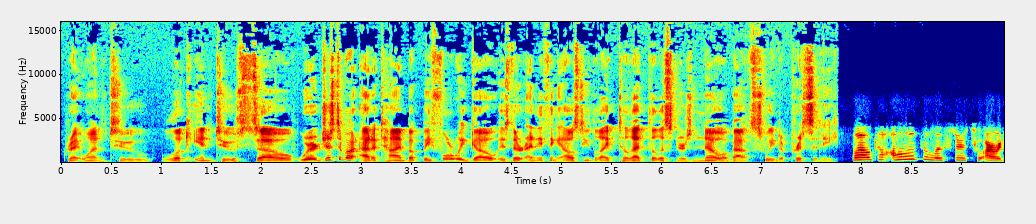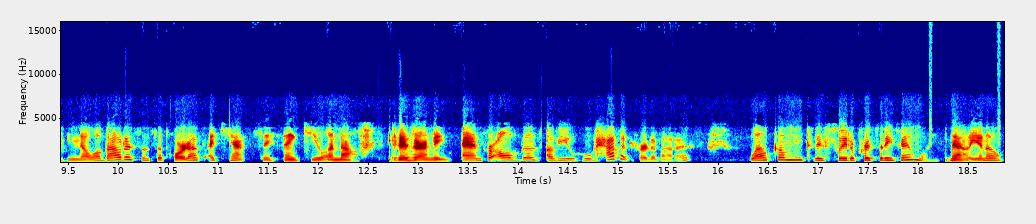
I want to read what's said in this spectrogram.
great one to look into. So we're just about out of time, but before we go, is there anything else you'd like to let the listeners know about Sweet Apricity? Well, to all of the listeners who already know about us and support us, I can't say thank you enough. You guys are amazing. And for all of those of you who haven't heard about us, welcome to the Sweet Apricity family. Now you know.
